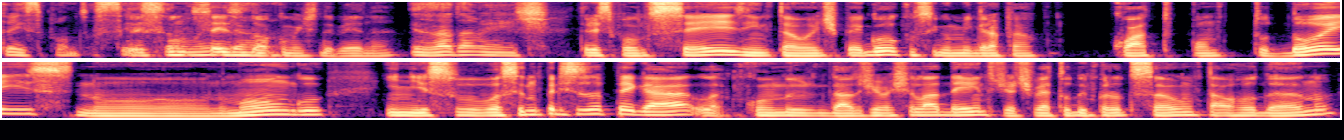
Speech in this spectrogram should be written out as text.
3.6, se eu não me 3.6 do. DocumentDB, né? Exatamente. 3.6, então a gente pegou, conseguiu migrar para 4.2 no, no Mongo. E nisso você não precisa pegar, quando o dado já estiver lá dentro, já estiver tudo em produção, tá rodando.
